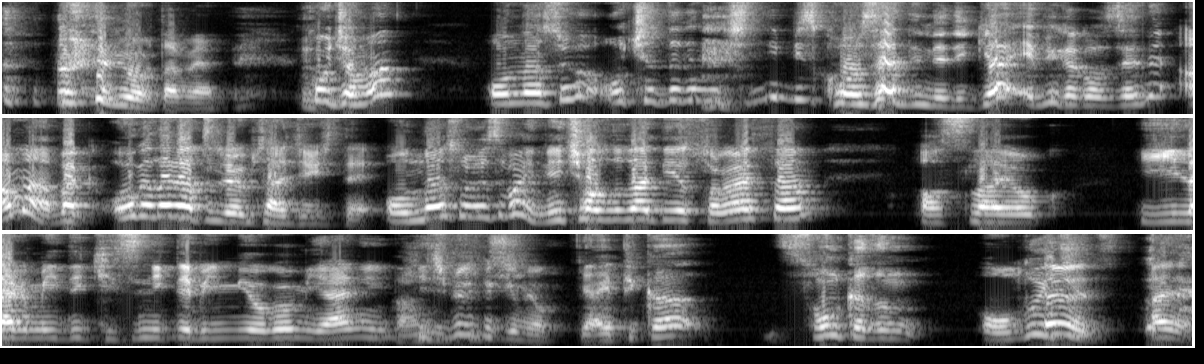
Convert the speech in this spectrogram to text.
Öyle bir ortam yani. Kocaman. Ondan sonra o çadırın içinde biz konser dinledik ya. Epica konserini. Ama bak o kadar hatırlıyorum sadece işte. Ondan sonrası var ya, ne çaldılar diye sorarsan asla yok. İyiler miydi kesinlikle bilmiyorum. Yani Ben hiçbir hiç- fikrim yok. ya Epica son kadın olduğu için Evet. Aynen.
